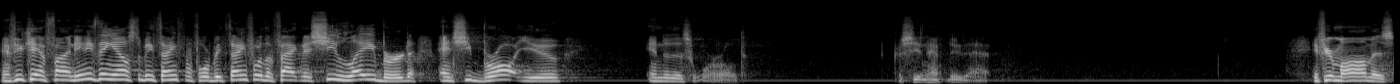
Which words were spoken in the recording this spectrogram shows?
And if you can't find anything else to be thankful for, be thankful for the fact that she labored and she brought you into this world because she didn't have to do that. If your mom is,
